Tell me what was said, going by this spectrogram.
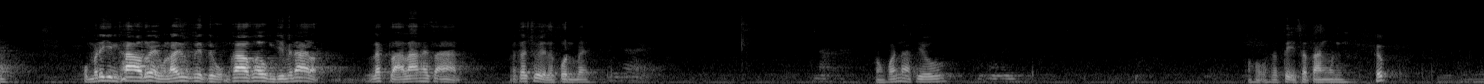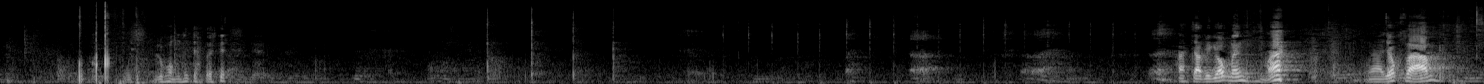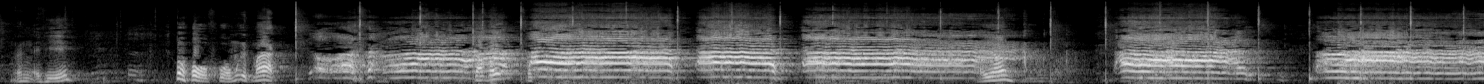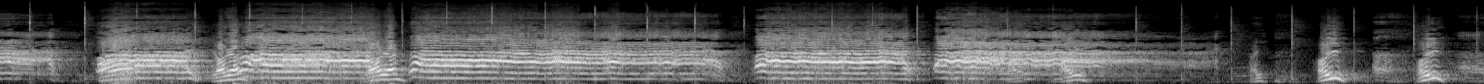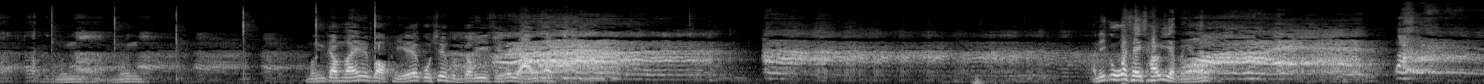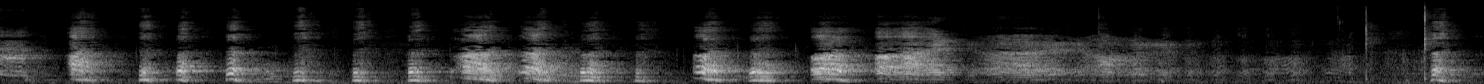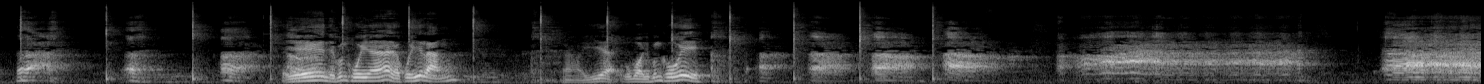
ผมไม่ได้กินข้าวด้วยผมไลฟ์เสร็จแต่ผมข้าวเข้าผมกินไม่ได้หรอกรักษาร่างให้สะอาด แล้วก็ช่วยเหลือคนไปไม่ใช่หนักของก็หนักอยู่โอ้โหสติสตังค์มันฮึบอุ๊ยล่วงไม่จับไปเลยอะจับอีกยกหนึ่งมาอะยกสามหนึ่งไอ้ผี โอ้โหผัวมึงอึดมากจับไปไอ้ยังยอมยังยอมยังไอ้ไอ้ไอ้ไอ้มึงมึง มึงจำไว้ไปบอกผีแล้วกูชื่อขุนกวีศรีสยามเลยอันนี้กูก็ใช้เช้าเหยียบเหมือนกันนะ ใจเย็นอย่าเพิ่งคุยนะเดี๋ยวคุยที่หลังอ้าวไอ้เหี้ย กูบอก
